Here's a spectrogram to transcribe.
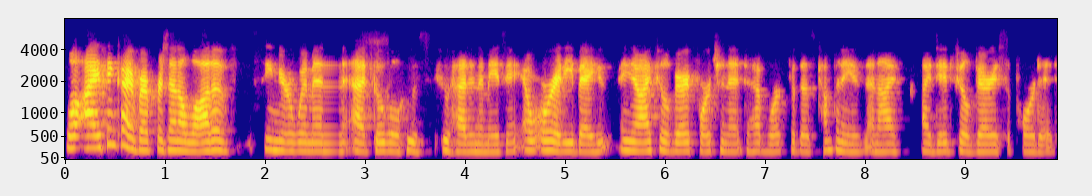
Well, I think I represent a lot of senior women at Google who who had an amazing or at eBay. You know, I feel very fortunate to have worked for those companies, and I I did feel very supported.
